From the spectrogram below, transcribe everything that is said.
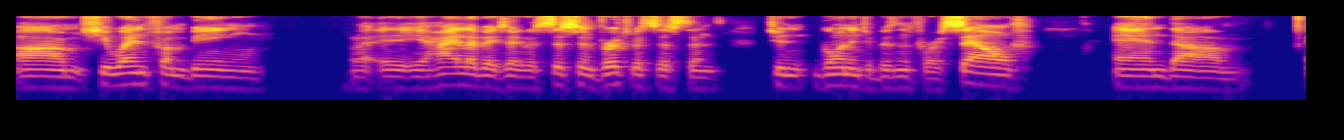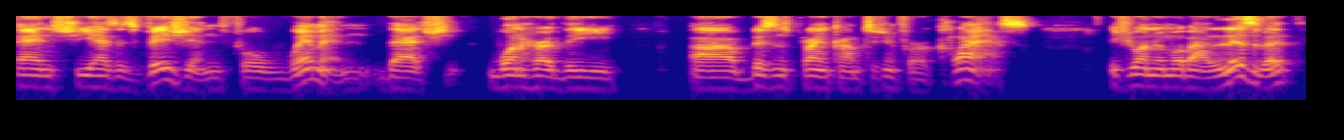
um, she went from being a, a high level executive assistant, virtual assistant, to going into business for herself. And um, and she has this vision for women that she won her the uh, business plan competition for her class. If you want to know more about Elizabeth,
